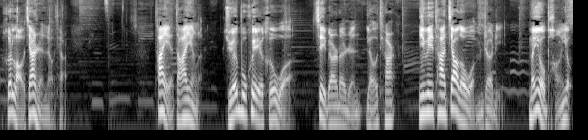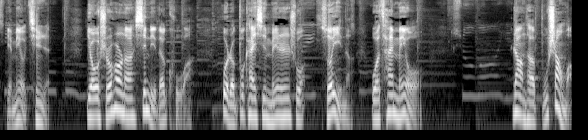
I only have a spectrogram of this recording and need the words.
和老家人聊天。他也答应了，绝不会和我这边的人聊天，因为他嫁到我们这里，没有朋友，也没有亲人。有时候呢，心里的苦啊，或者不开心没人说，所以呢，我才没有让他不上网。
